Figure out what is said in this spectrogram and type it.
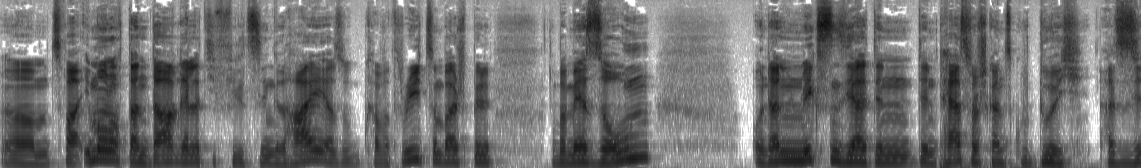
Ähm, zwar immer noch dann da relativ viel Single High, also Cover 3 zum Beispiel, aber mehr Zone. Und dann mixen sie halt den, den Pass Rush ganz gut durch. Also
